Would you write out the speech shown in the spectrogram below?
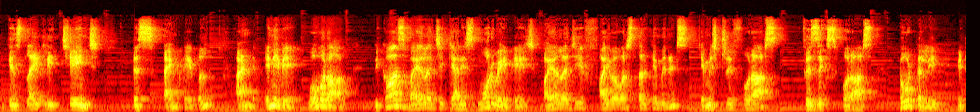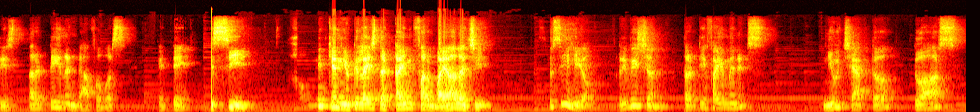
you can slightly change this timetable. And anyway, overall, because biology carries more weightage, biology 5 hours 30 minutes, chemistry 4 hours, physics 4 hours, totally it is 13 and a half hours a day see how we can utilize the time for biology. You see here, revision 35 minutes, new chapter 2 hours,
